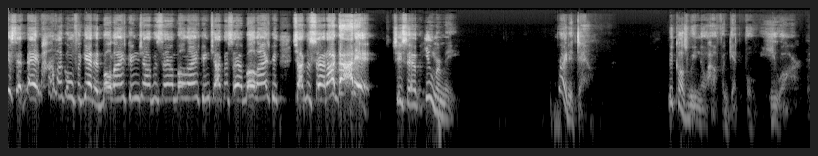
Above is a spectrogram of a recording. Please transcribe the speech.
He said, babe, how am I going to forget it? Bowl ice cream, chocolate syrup, bowl ice cream, chocolate syrup, bowl ice cream, chocolate syrup. I got it. She said, humor me. Write it down. Because we know how forgetful you are. Of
